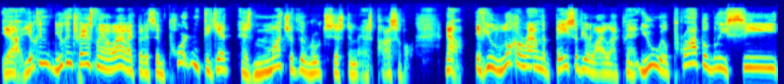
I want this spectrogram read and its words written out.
Yeah, you can you can transplant a lilac, but it's important to get as much of the root system as possible. Now, if you look around the base of your lilac plant, you will probably see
